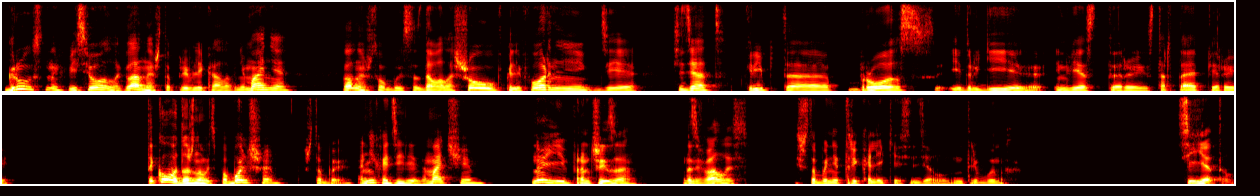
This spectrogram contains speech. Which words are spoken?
Грустных, веселых, главное, что привлекало внимание – Главное, чтобы создавала шоу в Калифорнии, где сидят крипто, брос и другие инвесторы, стартаперы. Такого должно быть побольше, чтобы они ходили на матчи, ну и франшиза развивалась, чтобы не три коллеги сидел на трибунах. Сиэтл.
